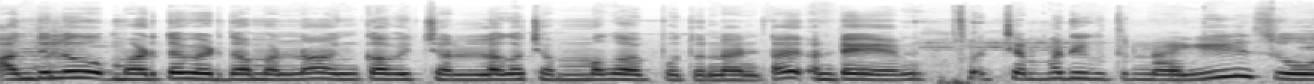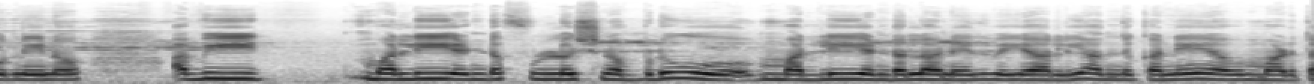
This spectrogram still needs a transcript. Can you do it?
అందులో మడత పెడదామన్నా ఇంకా అవి చల్లగా చెమ్మగా అయిపోతున్నాయంట. అంటే చెమ్మ దిగుతున్నాయి. సో నేను అవి మళ్ళీ ఎండ ఫుల్ వచ్చినప్పుడు మళ్ళీ ఎండలో అనేది వేయాలి. అందుకని అవి మడత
